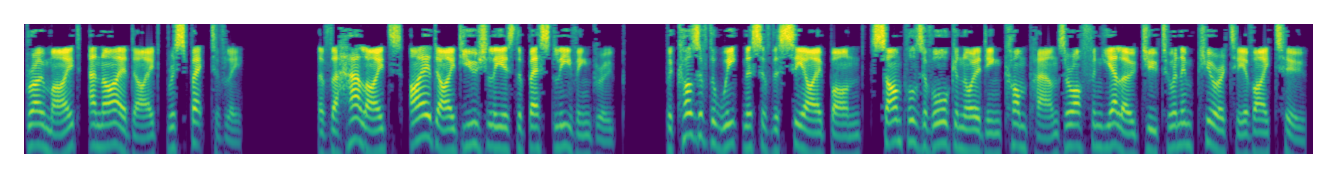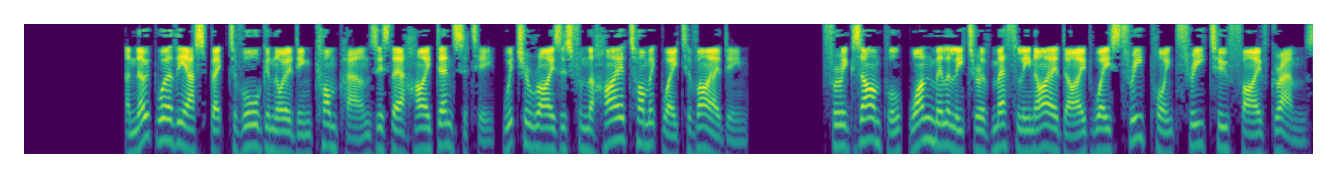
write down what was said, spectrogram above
bromide, and iodide, respectively. Of the halides, iodide usually is the best leaving group. Because of the weakness of the CI bond, samples of organoiodine compounds are often yellow due to an impurity of I2. A noteworthy aspect of organoiodine compounds is their high density, which arises from the high atomic weight of iodine. For example, 1 milliliter of methylene iodide weighs 3.325 grams.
